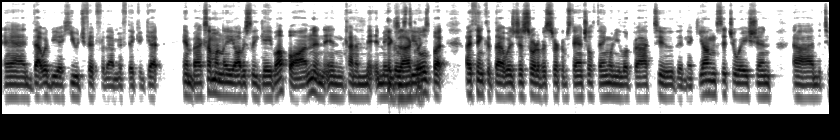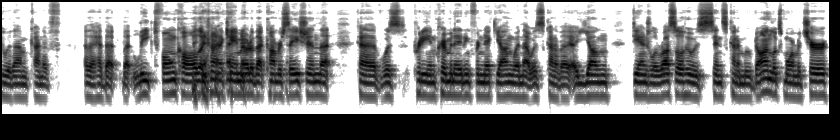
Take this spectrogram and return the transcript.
and that would be a huge fit for them if they could get him back. Someone they obviously gave up on and, and kind of made exactly. those deals. But I think that that was just sort of a circumstantial thing when you look back to the Nick Young situation uh, and the two of them kind of they had that that leaked phone call that kind of came out of that conversation that kind of was pretty incriminating for Nick Young when that was kind of a, a young D'Angelo Russell who has since kind of moved on, looks more mature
